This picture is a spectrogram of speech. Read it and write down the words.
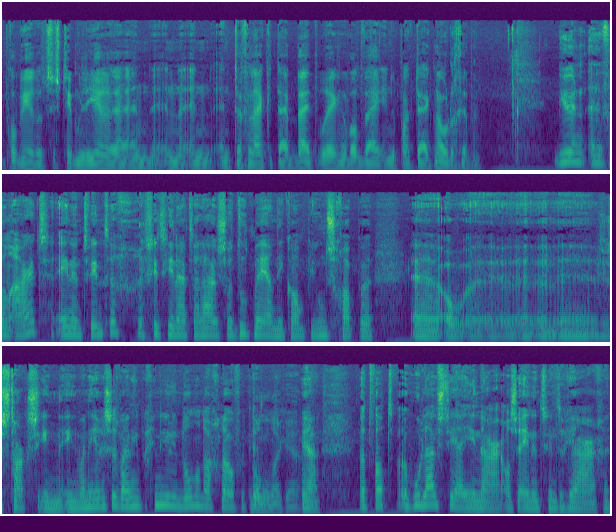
proberen het te stimuleren en, en, en, en tegelijkertijd bij te brengen... wat wij in de praktijk nodig hebben. Björn eh, van Aert, 21, zit hier naar te luisteren... doet mee aan die kampioenschappen eh, oh, eh, eh, eh, straks in, in... Wanneer is het? Wanneer beginnen jullie? Donderdag, geloof ik. hè? Donderdag, ja. ja. Wat, wat, hoe luister jij hier naar als 21-jarige?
